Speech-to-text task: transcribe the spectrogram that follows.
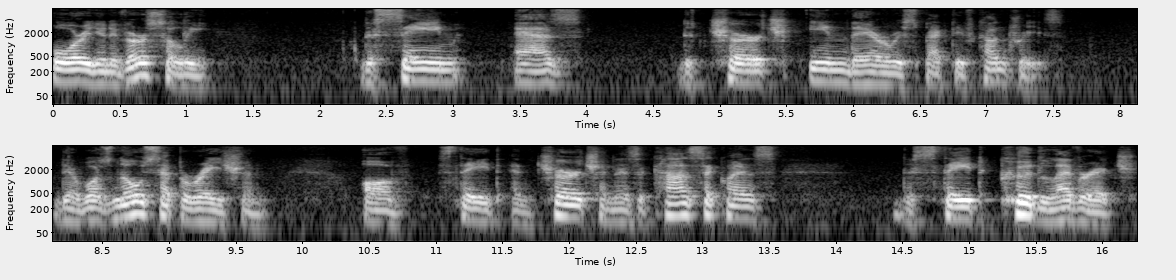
or universally the same as the church in their respective countries. There was no separation of state and church and as a consequence the state could leverage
